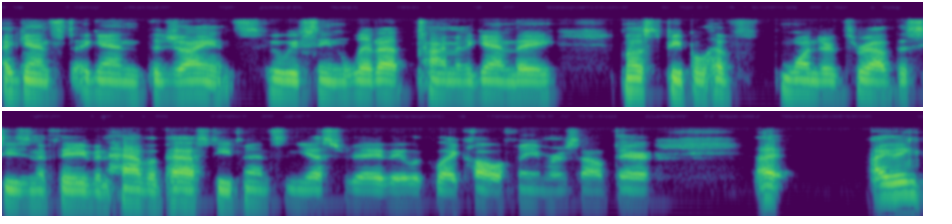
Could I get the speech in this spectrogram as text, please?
against again the Giants, who we've seen lit up time and again. They most people have wondered throughout the season if they even have a pass defense, and yesterday they look like Hall of Famers out there. I I think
